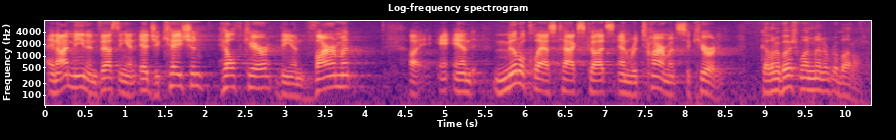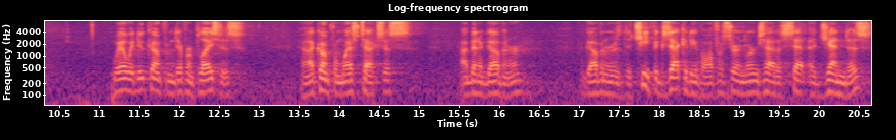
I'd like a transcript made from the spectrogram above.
And I mean investing in education, health care, the environment, uh, and middle class tax cuts and retirement security. Governor Bush, one minute rebuttal. Well, we do come from different places. I come from West Texas. I've been a governor. A governor is the chief executive officer and learns how to set agendas.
